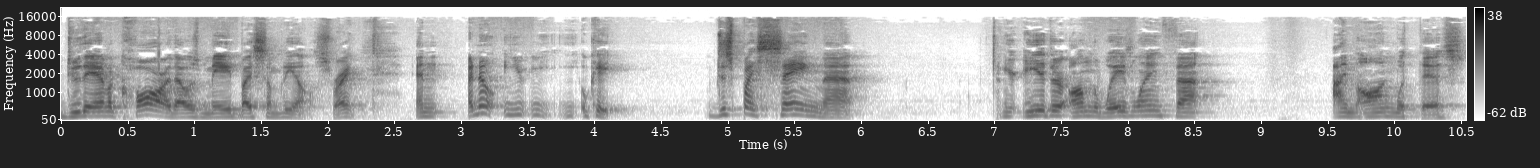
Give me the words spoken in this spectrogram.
do they have a car that was made by somebody else, right? And I know you, you okay, just by saying that, you're either on the wavelength that I'm on with this,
